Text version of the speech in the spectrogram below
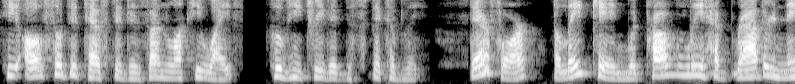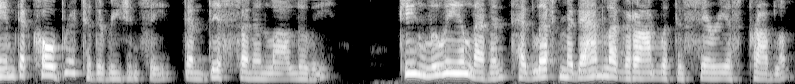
He also detested his unlucky wife, whom he treated despicably. Therefore, the late king would probably have rather named a cobra to the regency than this son-in-law Louis. King Louis XI had left Madame la Grande with a serious problem.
